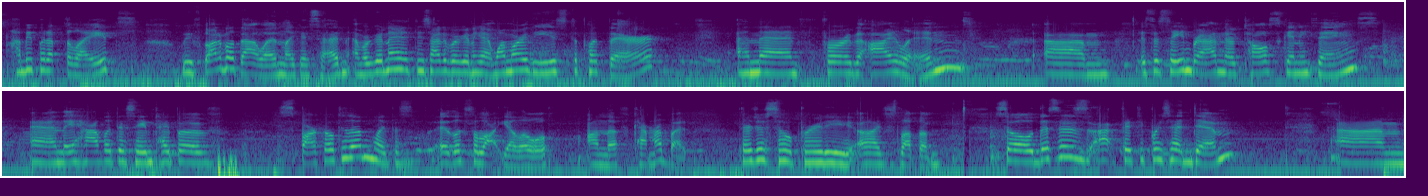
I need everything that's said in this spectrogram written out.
hubby put up the lights we forgot about that one, like I said, and we're gonna decided we're gonna get one more of these to put there. And then for the island, um, it's the same brand. They're tall, skinny things, and they have like the same type of sparkle to them. Like this, it looks a lot yellow on the camera, but they're just so pretty. Oh, I just love them. So this is at 50% dim. Um,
